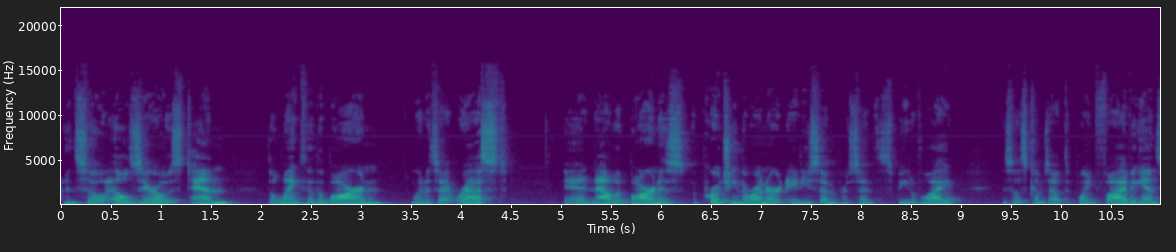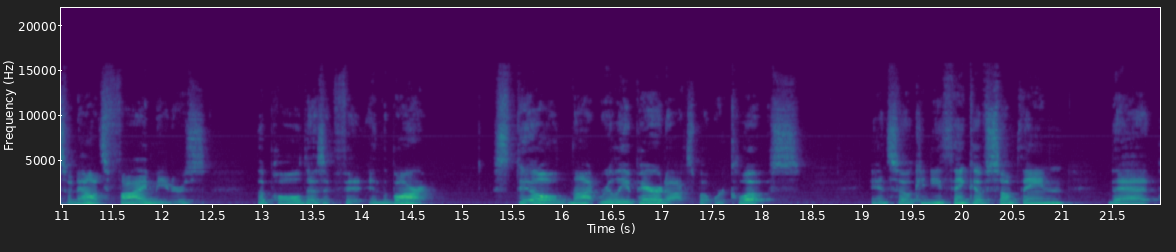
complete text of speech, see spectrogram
And so L0 is 10, the length of the barn when it's at rest. And now the barn is approaching the runner at 87% the speed of light. And so this comes out to 0.5 again. So now it's 5 meters. The pole doesn't fit in the barn. Still not really a paradox, but we're close. And so can you think of something that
